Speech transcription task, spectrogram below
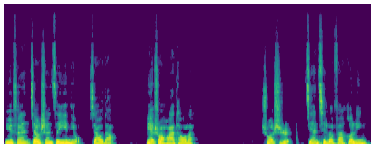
玉芬将身子一扭，笑道：“别耍滑头了。”说时，捡起了樊和铃，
